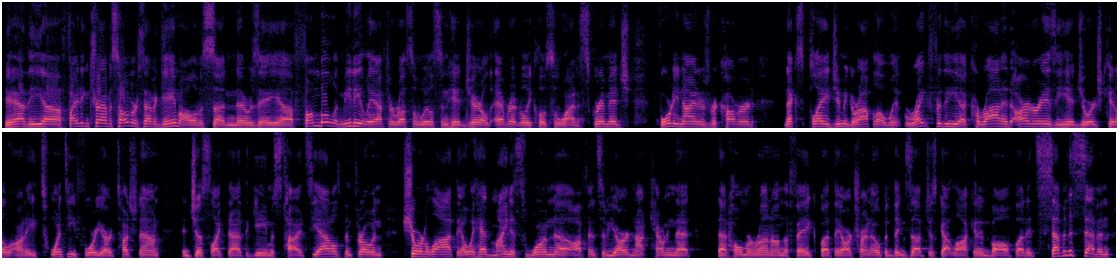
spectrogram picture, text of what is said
Yeah, the uh, fighting Travis Homers have a game all of a sudden. There was a uh, fumble immediately after Russell Wilson hit Gerald Everett really close to the line of scrimmage. 49ers recovered. Next play, Jimmy Garoppolo went right for the uh, carotid artery as he hit George Kittle on a 24 yard touchdown. And just like that, the game is tied. Seattle's been throwing short a lot. They only had minus one uh, offensive yard, not counting that that homer run on the fake, but they are trying to open things up. Just got Lockett involved, but it's seven to seven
